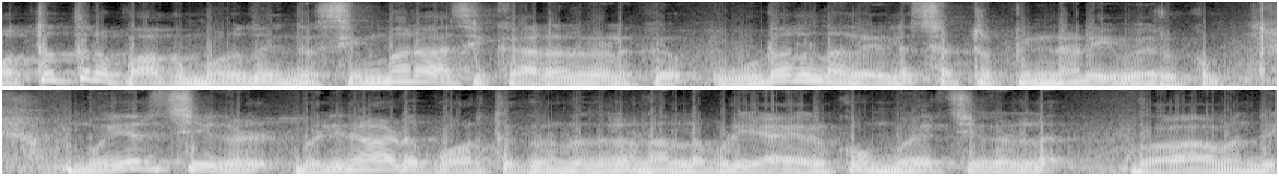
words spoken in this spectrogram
மொத்தத்தில் பார்க்கும்பொழுது இந்த சிம்ம ராசிக்காரர்களுக்கு உடல் நிலையில் சற்று பின்னடைவு இருக்கும். முயற்சிகள் வெளிநாடு போகிறதுக்குன்றதுல நல்லபடியாக இருக்கும். முயற்சிகளில் வந்து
